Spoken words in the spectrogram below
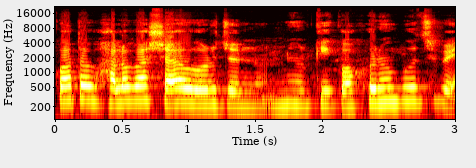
কত ভালোবাসা ওর জন্য। নূর কি কখনো বুঝবে?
